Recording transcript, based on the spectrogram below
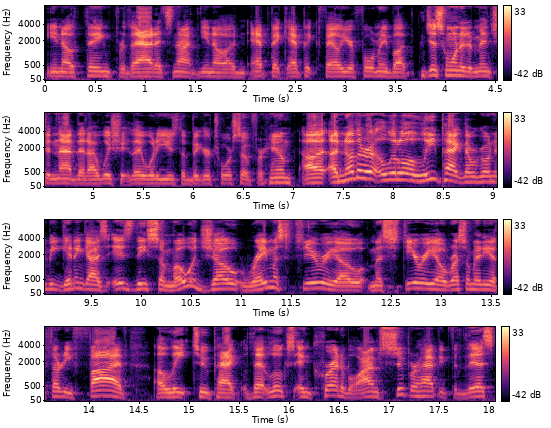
you know thing for that. It's not you know an epic epic failure for me, but just wanted to mention that that I wish they would have used the bigger torso for him. Uh, another little elite pack that we're going to be getting, guys, is the Samoa Joe Rey Mysterio Mysterio WrestleMania 35 Elite two pack that looks incredible. I'm super happy for this.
